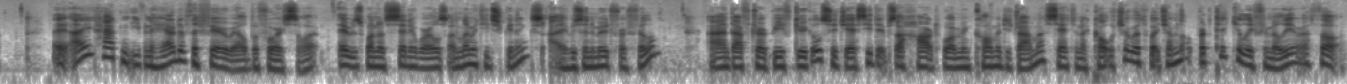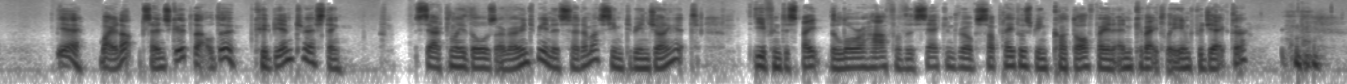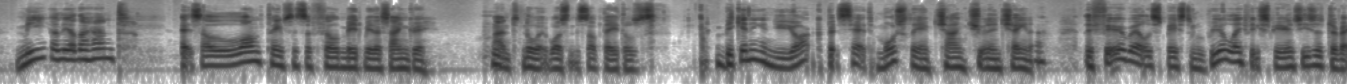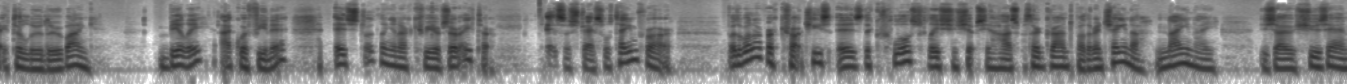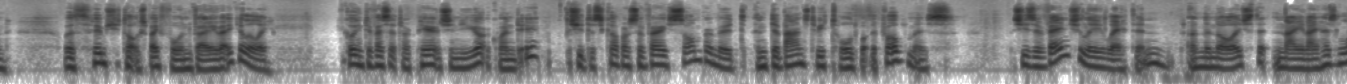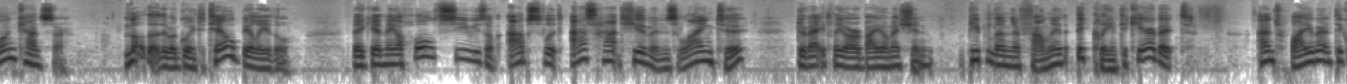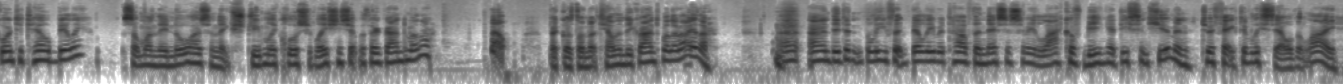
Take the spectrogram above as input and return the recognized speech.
I I hadn't even heard of The Farewell before I saw it. It was one of Cineworld's unlimited screenings. I was in the mood for a film, and after a brief Google suggested it was a heartwarming comedy drama set in a culture with which I'm not particularly familiar, I thought, yeah, why not? Sounds good, that'll do. Could be interesting. Certainly, those around me in the cinema seemed to be enjoying it, even despite the lower half of the second row of subtitles being cut off by an incorrectly aimed projector. me, on the other hand, it's a long time since a film made me this angry. Hmm. and no, it wasn't the subtitles. Beginning in New York, but set mostly in Changchun in China, The Farewell is based on real life experiences of director Lulu Wang. Billy, Awkwafina, is struggling in her career as a writer. It's a stressful time for her, but one of her crutches is the close relationship she has with her grandmother in China, Nai Nai Zhao Shuzhen, with whom she talks by phone very regularly. Going to visit her parents in New York one day, she discovers a very sombre mood and demands to be told what the problem is. She's eventually let in on the knowledge that Nai Nai has lung cancer. Not that they were going to tell Billy, though, beginning a whole series of absolute asshat humans lying to, directly or by omission, people in their family that they claim to care about. And why weren't they going to tell Billy? Someone they know has an extremely close relationship with her grandmother? Well, because they're not telling the grandmother either. Uh, and they didn't believe that Billy would have the necessary lack of being a decent human to effectively sell the lie.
